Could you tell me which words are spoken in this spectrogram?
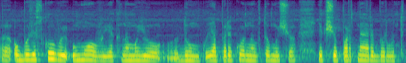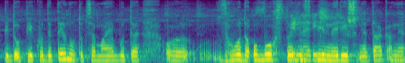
Е, Обов'язковою умовою, як на мою думку, я переконана в тому, що якщо партнери беруть під опіку дитину, то це має бути згода обох сторін, Спільне рішення. рішення, так, а не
